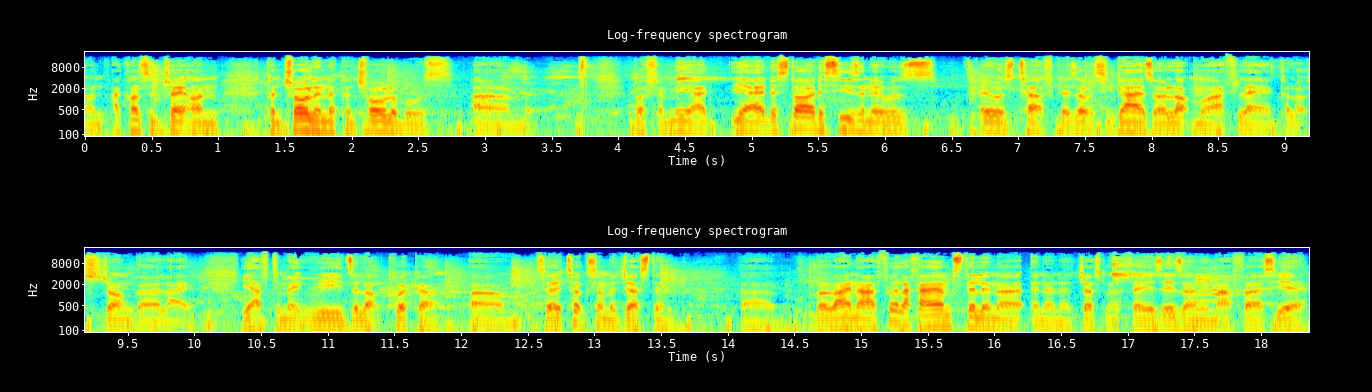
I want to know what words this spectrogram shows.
On, I concentrate on controlling the controllables. Um, but for me, I, yeah, at the start of the season, it was it was tough because obviously guys are a lot more athletic, a lot stronger. Like you have to make reads a lot quicker. Um, so it took some adjusting. Um, but right now, I feel like I am still in a in an adjustment phase. It's only my first year.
